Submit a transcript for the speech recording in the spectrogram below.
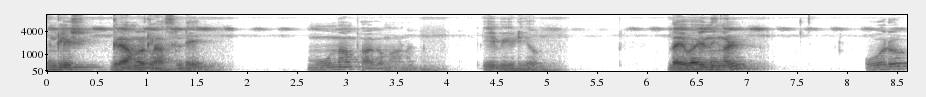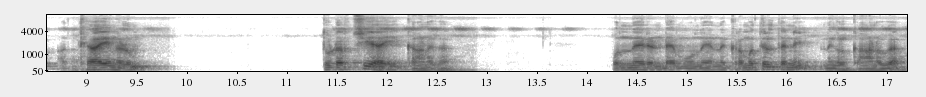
ഇംഗ്ലീഷ് ഗ്രാമർ ക്ലാസ്സിന്റെ മൂന്നാം ഭാഗമാണ് ഈ വീഡിയോ. ദയവായി നിങ്ങൾ ഓരോ അധ്യായങ്ങളും തുടർച്ചയായി കാണുക. ഒന്ന് രണ്ട് മൂന്ന് എന്ന ക്രമത്തിൽ തന്നെ നിങ്ങൾ കാണുക.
